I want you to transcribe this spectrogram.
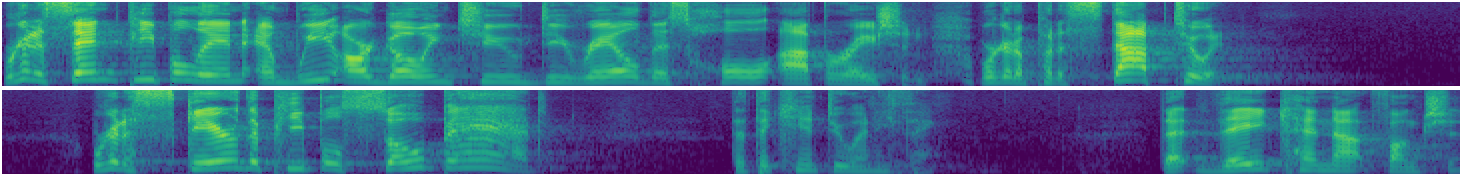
We're going to send people in and we are going to derail this whole operation. We're going to put a stop to it. We're going to scare the people so bad that they can't do anything, that they cannot function.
